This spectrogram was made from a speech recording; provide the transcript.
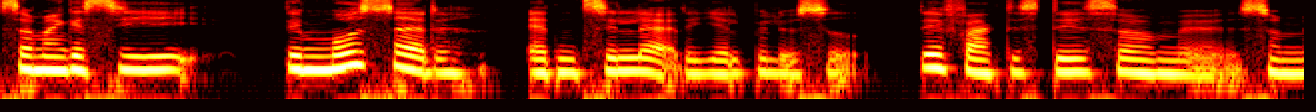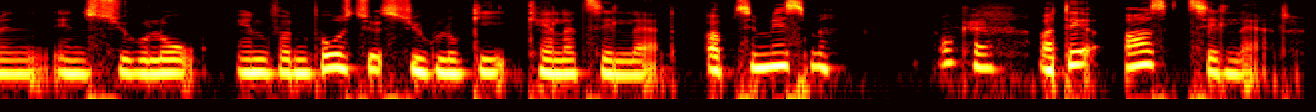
Så man kan sige, det modsatte af den tillærte hjælpeløshed, det er faktisk det, som, øh, som en, en psykolog inden for den positive psykologi kalder tillært optimisme. Okay. Og det er også tillært.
